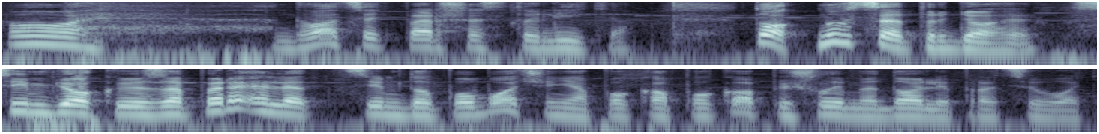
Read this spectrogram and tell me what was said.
Ой, 21 століття. Так, ну все, трудяги. Всім дякую за перегляд, всім до побачення, пока-пока. Пішли ми далі працювати.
